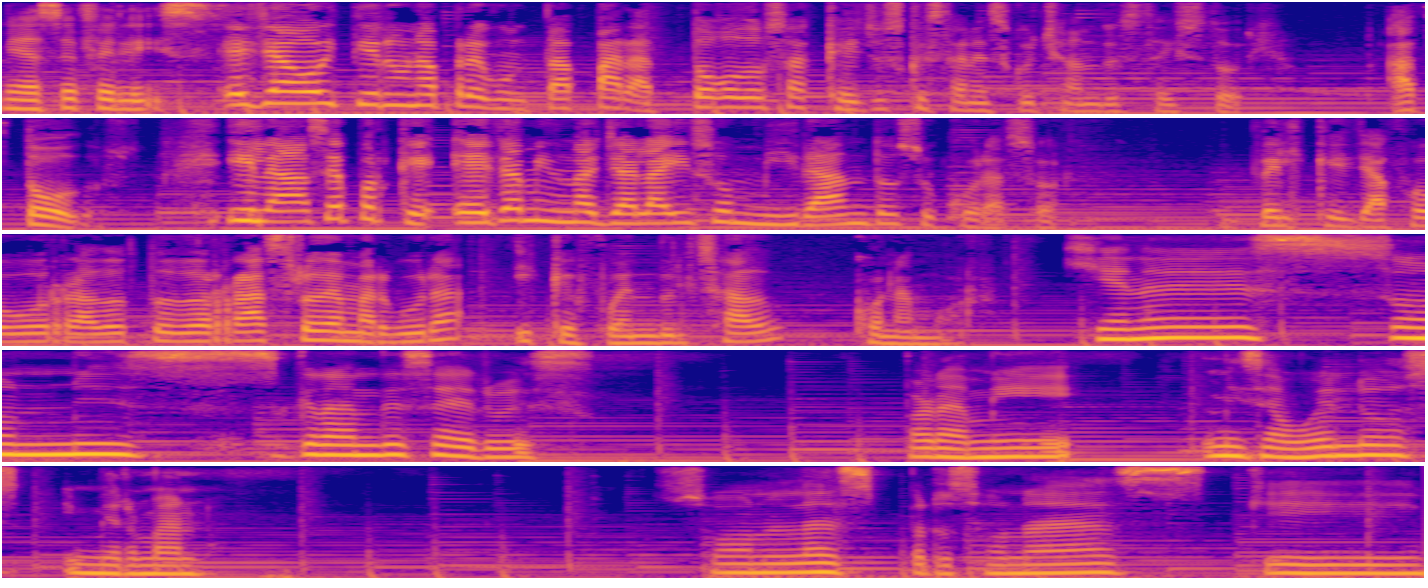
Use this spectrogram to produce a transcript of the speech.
me hace feliz. Ella hoy tiene una pregunta para todos aquellos que están escuchando esta historia. A todos. Y la hace porque ella misma ya la hizo mirando su corazón, del que ya fue borrado todo rastro de amargura y que fue endulzado con amor. ¿Quiénes son mis grandes héroes? Para mí, mis abuelos y mi hermano son las personas que,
